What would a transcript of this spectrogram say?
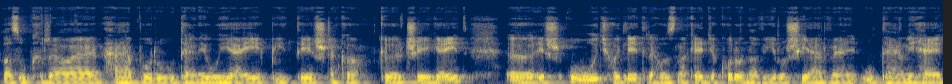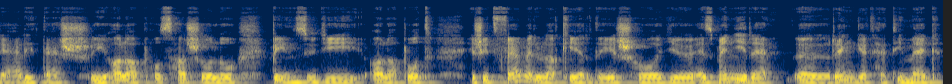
az ukrán háború utáni újjáépítésnek a költségeit, és úgy, hogy létrehoznak egy a koronavírus járvány utáni helyreállítási alaphoz hasonló pénzügyi alapot. És itt felmerül a kérdés, hogy ez mennyire rengetheti meg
